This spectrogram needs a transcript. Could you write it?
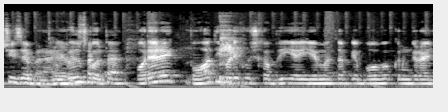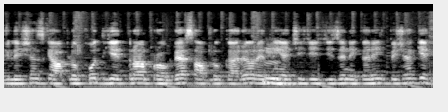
चीज़ें बनाए हो बिल्कुल सकता है और यार एक बहुत ही बड़ी खुशखबरी है ये मतलब कि बहुत बहुत कंग्रेचुलेशन कि आप लोग खुद ये इतना प्रोग्रेस आप लोग कर रहे हो और इतनी हम्म। अच्छी चीज़ चीज़ें नहीं करी बेशक ये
